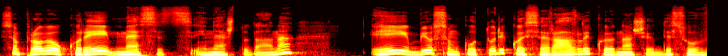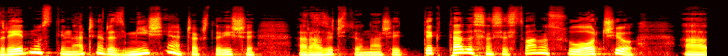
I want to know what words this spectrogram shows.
Sam proveo u Koreji mesec i nešto dana i bio sam u kulturi koja se razlikuje od naše, gde su vrednosti, način razmišljanja čak što više različite od naše. I tek tada sam se stvarno suočio a,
